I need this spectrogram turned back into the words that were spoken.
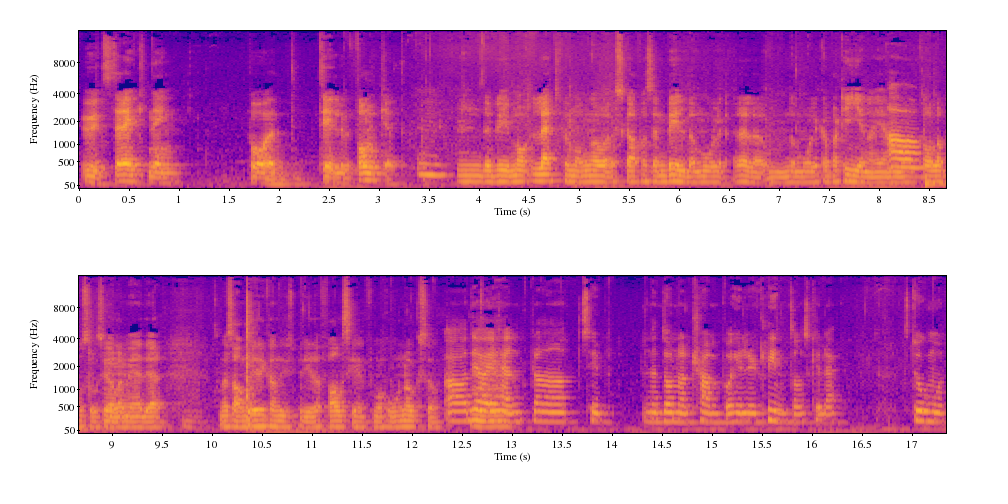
utsträckning på, till folket. Mm, det blir lätt för många att skaffa sig en bild om, eller om de olika partierna genom Ja. att kolla på sociala Mm. medier. Men samtidigt kan du ju sprida falsk information också. Ja, det har ju Mm. hänt bland annat typ när Donald Trump och Hillary Clinton skulle stod mot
